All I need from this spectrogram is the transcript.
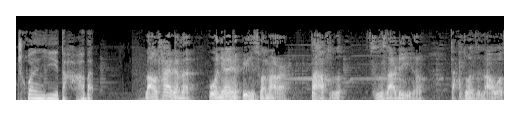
穿衣打扮，老太太们过年也必须穿嘛玩意儿，大紫紫色的衣裳，大缎子袄啊，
